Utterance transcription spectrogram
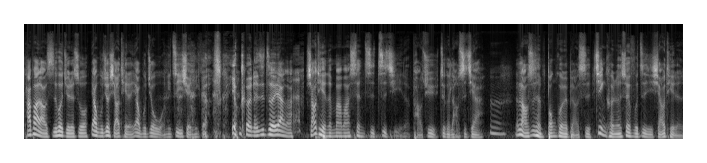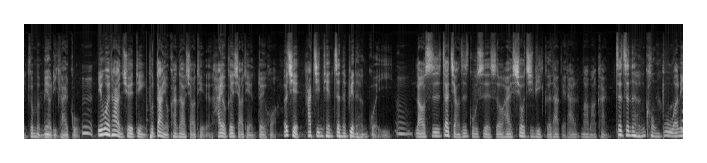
他怕老师会觉觉得说，要不就小铁人，要不就我，你自己选一个，有可能是这样啊。小铁人的妈妈甚至自己呢跑去这个老师家，嗯，那老师很崩溃的表示，尽可能说服自己，小铁人根本没有离开过，嗯，因为他很确定，不但有看到小铁人，还有跟小铁人对话，而且他今天真的变得很诡异，嗯，老师在讲这故事的时候还秀鸡皮疙瘩给他妈妈看，这真的很恐怖啊！你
